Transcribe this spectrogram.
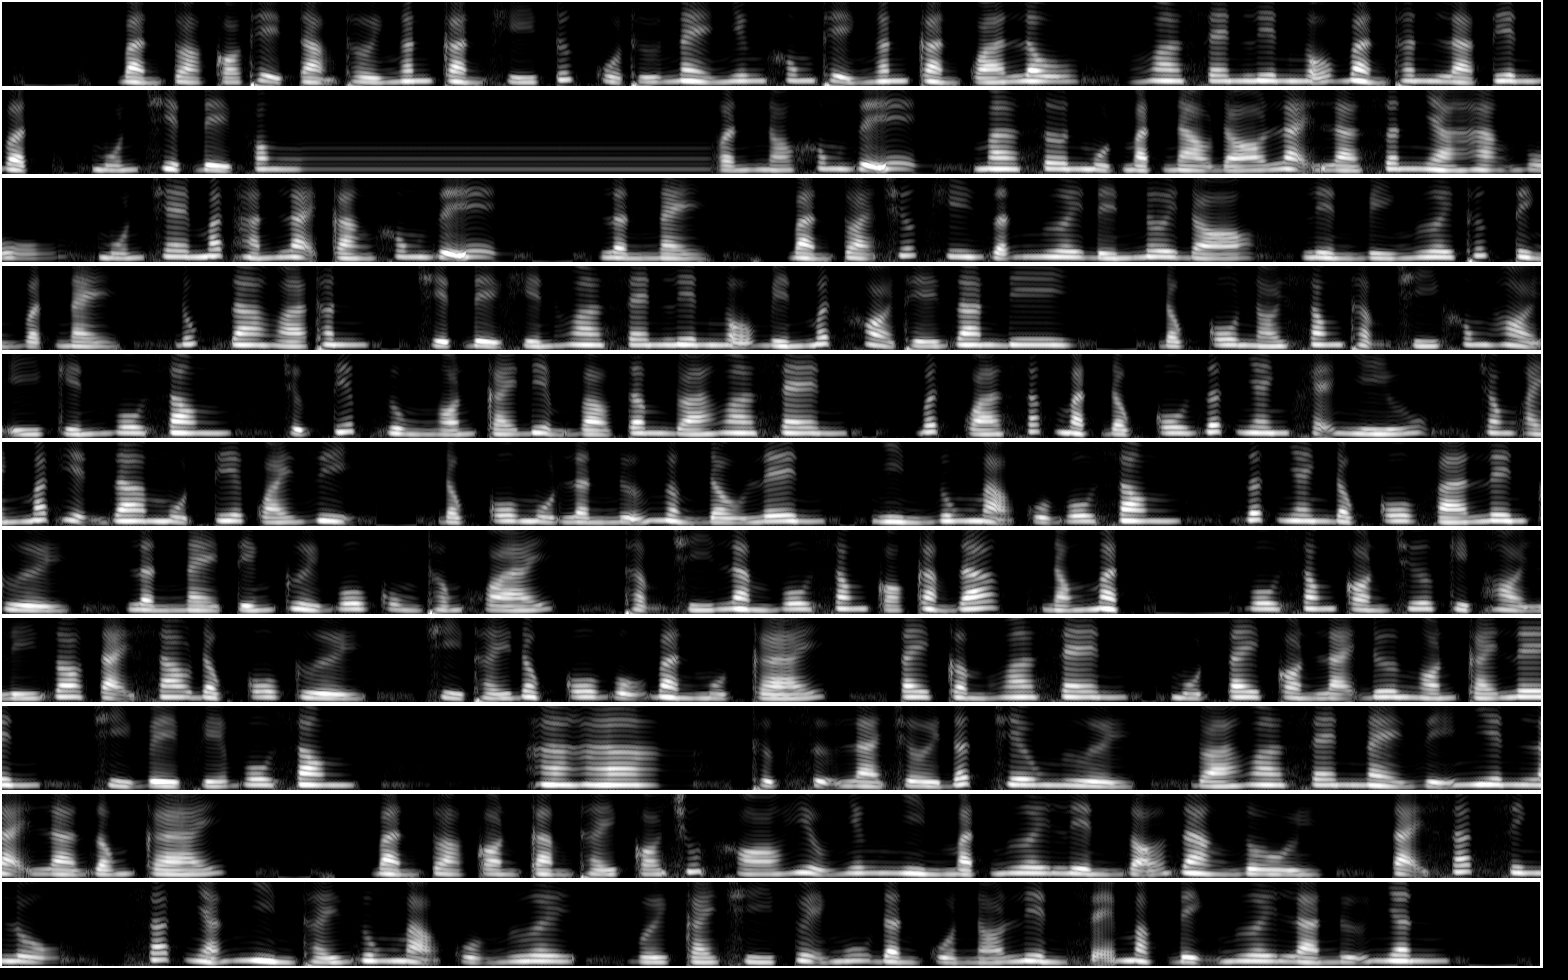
Bản tòa có thể tạm thời ngăn cản khí tức của thứ này nhưng không thể ngăn cản quá lâu. Hoa sen liên ngẫu bản thân là tiên vật, muốn triệt để phong ấn nó không dễ. Ma Sơn một mặt nào đó lại là sân nhà hạng vũ, muốn che mắt hắn lại càng không dễ. Lần này, bản tòa trước khi dẫn ngươi đến nơi đó, liền vì ngươi thức tỉnh vật này, đúc ra hóa thân, triệt để khiến hoa sen liên ngẫu biến mất khỏi thế gian đi. Độc cô nói xong thậm chí không hỏi ý kiến vô song, trực tiếp dùng ngón cái điểm vào tâm đóa hoa sen. Bất quá sắc mặt độc cô rất nhanh khẽ nhíu, trong ánh mắt hiện ra một tia quái dị. Độc cô một lần nữa ngẩng đầu lên, nhìn dung mạo của vô song, rất nhanh độc cô phá lên cười. Lần này tiếng cười vô cùng thống khoái, thậm chí làm vô song có cảm giác nóng mặt. Vô song còn chưa kịp hỏi lý do tại sao độc cô cười, chỉ thấy độc cô vỗ bàn một cái, tay cầm hoa sen, một tay còn lại đưa ngón cái lên, chỉ về phía vô song. Ha ha, thực sự là trời đất trêu người, đóa hoa sen này dĩ nhiên lại là giống cái. Bản tòa còn cảm thấy có chút khó hiểu nhưng nhìn mặt ngươi liền rõ ràng rồi. Tại sát sinh lộ, sát nhãn nhìn thấy dung mạo của ngươi, với cái trí tuệ ngu đần của nó liền sẽ mặc định ngươi là nữ nhân.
